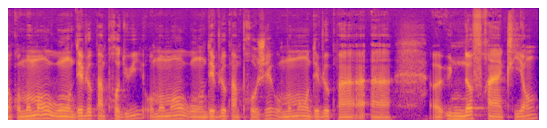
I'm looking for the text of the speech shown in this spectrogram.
Donc au moment où on développe un produit, au moment où on développe un projet, au moment où on développe euh, une offre à un client,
